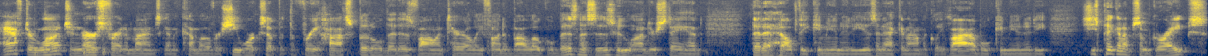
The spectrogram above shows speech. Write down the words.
After lunch, a nurse friend of mine is going to come over. She works up at the free hospital that is voluntarily funded by local businesses who understand that a healthy community is an economically viable community. She's picking up some grapes.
